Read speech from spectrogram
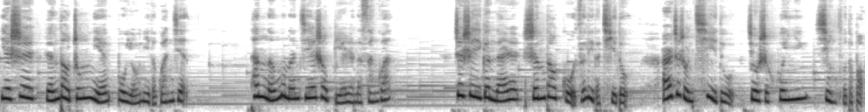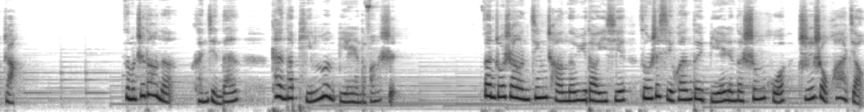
也是人到中年不油腻的关键，他能不能接受别人的三观？这是一个男人深到骨子里的气度，而这种气度就是婚姻幸福的保障。怎么知道呢？很简单，看他评论别人的方式。饭桌上经常能遇到一些总是喜欢对别人的生活指手画脚、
